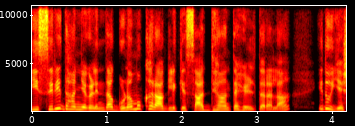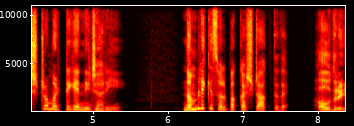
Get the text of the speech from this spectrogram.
ಈ ಸಿರಿಧಾನ್ಯಗಳಿಂದ ಗುಣಮುಖರಾಗ್ಲಿಕ್ಕೆ ಸಾಧ್ಯ ಅಂತ ಹೇಳ್ತಾರಲ್ಲ, ಇದು ಎಷ್ಟರ ಮಟ್ಟಿಗೆ ನಿಜ ರೀ? ನಂಬ್ಲಿಕ್ಕೆ ಸ್ವಲ್ಪ ಕಷ್ಟ ಆಗ್ತದೆ. ಹೌದ್ರಿ.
